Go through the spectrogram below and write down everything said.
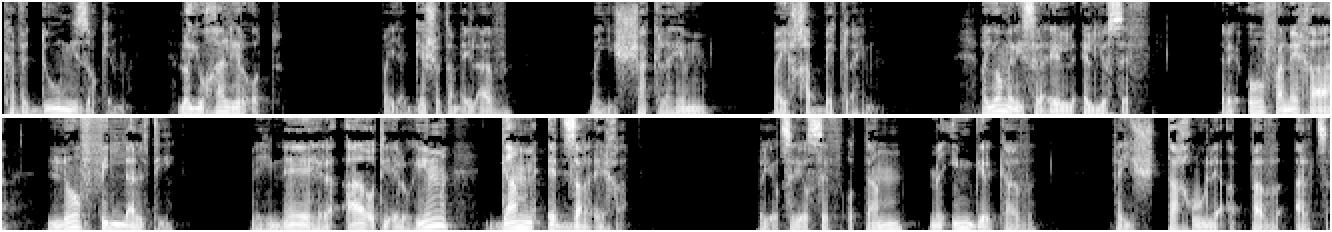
כבדו מזוקן, לא יוכל לראות. ויגש אותם אליו, וישק להם, ויחבק להם. ויאמר ישראל אל יוסף, ראו פניך לא פיללתי, והנה הראה אותי אלוהים גם את זרעך. ויוצא יוסף אותם מעם ברכיו, וישתחו לאפיו ארצה.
